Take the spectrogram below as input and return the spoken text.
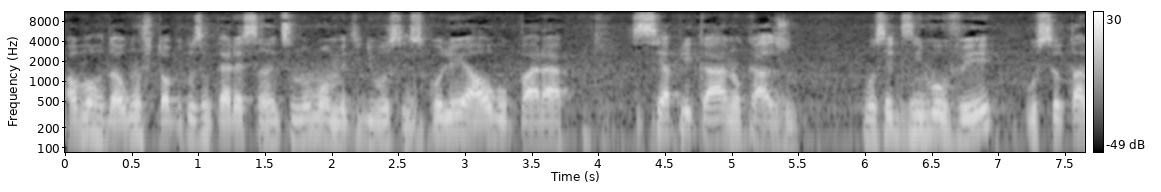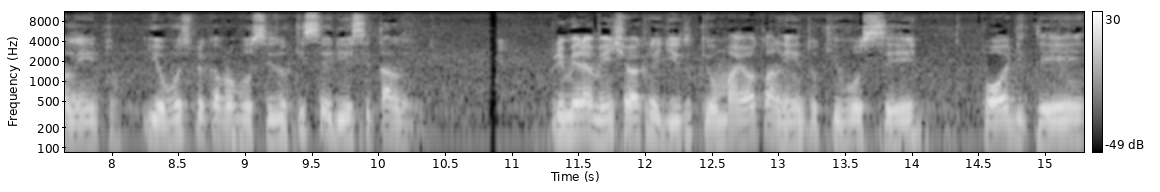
abordar alguns tópicos interessantes no momento de você escolher algo para se aplicar, no caso, você desenvolver o seu talento. E eu vou explicar para vocês o que seria esse talento. Primeiramente, eu acredito que o maior talento que você pode ter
